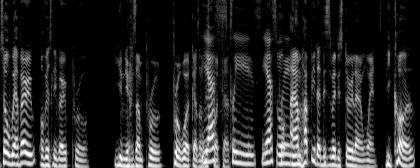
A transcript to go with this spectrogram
So we are very obviously very pro unions and pro pro workers on this Yes, podcast. please. Yes, So please. I am happy that this is where the storyline went because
